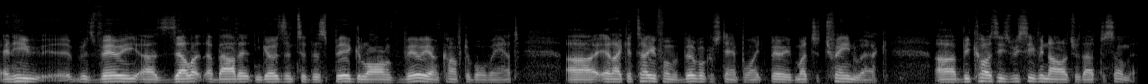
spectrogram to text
And he uh, was very uh, zealot about it and goes into this big, long, very uncomfortable rant. Uh, and I can tell you from a biblical standpoint, very much a train wreck, uh, because he's receiving knowledge without discernment.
